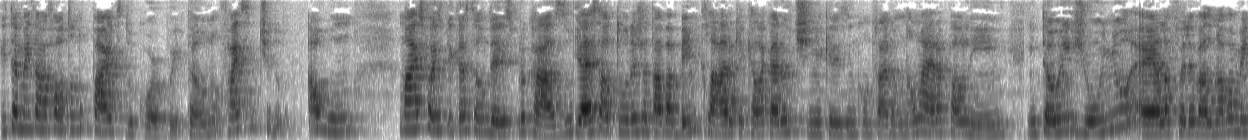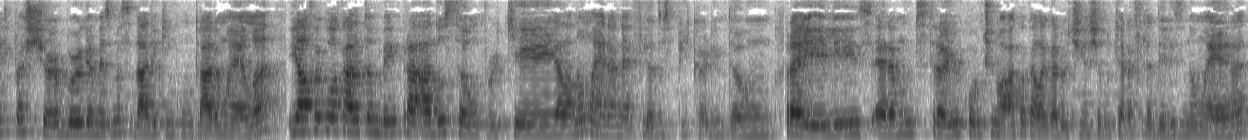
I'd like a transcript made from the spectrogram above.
e também estava faltando partes do corpo, então não faz sentido algum mas foi a explicação deles pro caso. E a essa altura já estava bem claro que aquela garotinha que eles encontraram não era Pauline. Então, em junho, ela foi levada novamente para Cherbourg, a mesma cidade que encontraram ela, e ela foi colocada também para adoção, porque ela não era, né, filha dos Pickard. Então, para eles era muito estranho continuar com aquela garotinha achando que era filha deles e não era.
